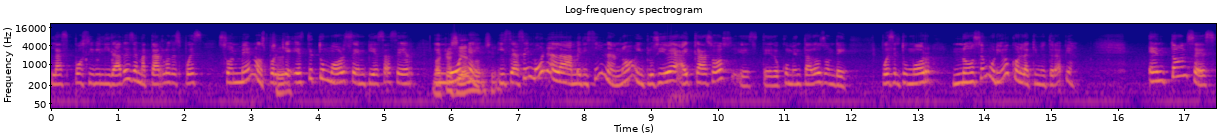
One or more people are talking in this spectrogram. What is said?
las posibilidades de matarlo después son menos, porque este tumor se empieza a hacer inmune y se hace inmune a la medicina, ¿no? Inclusive hay casos este, documentados donde pues el tumor no se murió con la quimioterapia. Entonces,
